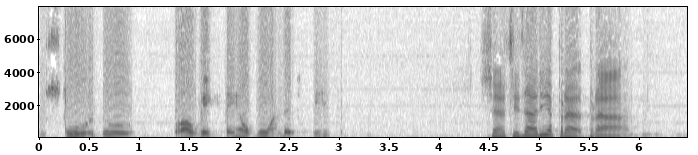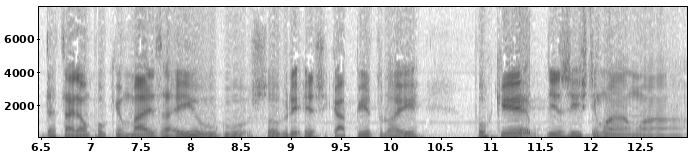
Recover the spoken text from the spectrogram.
o surdo, ou alguém que tem alguma deficiência. Certo, e daria para detalhar um pouquinho mais aí, Hugo, sobre esse capítulo aí, porque existe uma, uma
